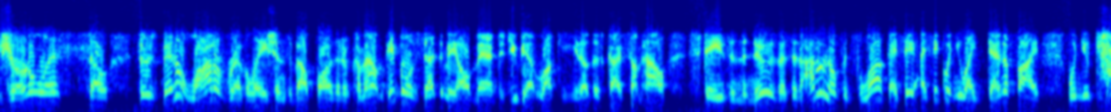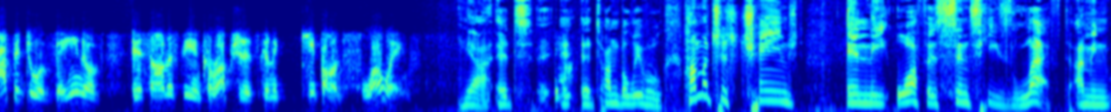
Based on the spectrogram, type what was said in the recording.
journalists. So there's been a lot of revelations about Barr that have come out, and people have said to me, "Oh man, did you get lucky? You know, this guy somehow stays in the news." I said, "I don't know if it's luck. I think I think when you identify, when you tap into a vein of dishonesty and corruption, it's going to keep on flowing." Yeah, it's it, it's unbelievable. How much has changed? in the office since he's left? I mean,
